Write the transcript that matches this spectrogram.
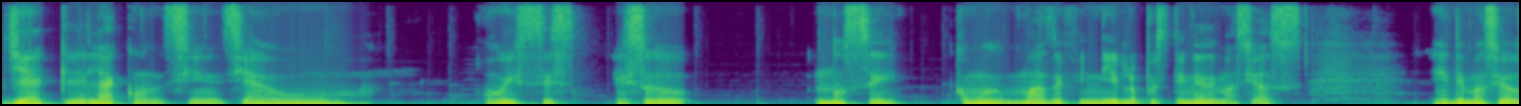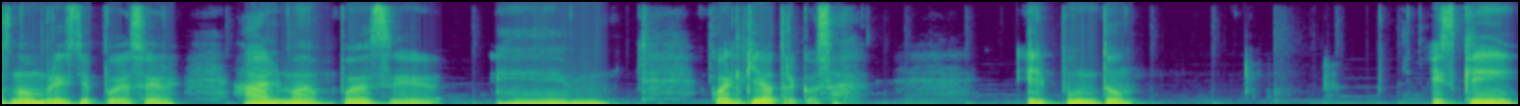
Ya que la conciencia o, o ese, eso, no sé cómo más definirlo, pues tiene demasiados, eh, nombres. Ya puede ser alma, puede ser em, cualquier otra cosa. El punto es que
